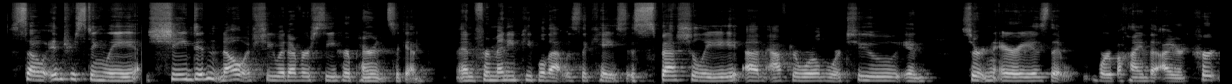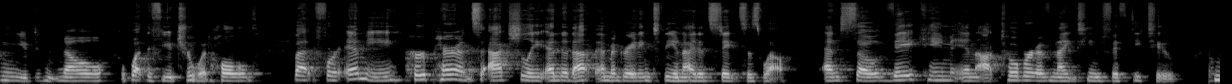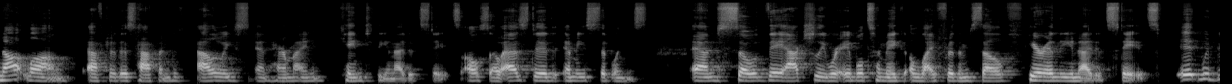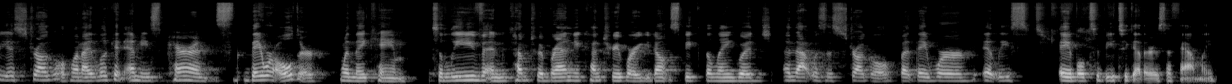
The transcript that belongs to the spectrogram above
So, interestingly, she didn't know if she would ever see her parents again. And for many people, that was the case, especially um, after World War II in certain areas that were behind the Iron Curtain. You didn't know what the future would hold. But for Emmy, her parents actually ended up emigrating to the United States as well. And so they came in October of 1952. Not long after this happened, Alois and Hermine came to the United States also, as did Emmy's siblings. And so they actually were able to make a life for themselves here in the United States. It would be a struggle when I look at Emmy's parents. They were older when they came to leave and come to a brand new country where you don't speak the language. And that was a struggle, but they were at least able to be together as a family.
